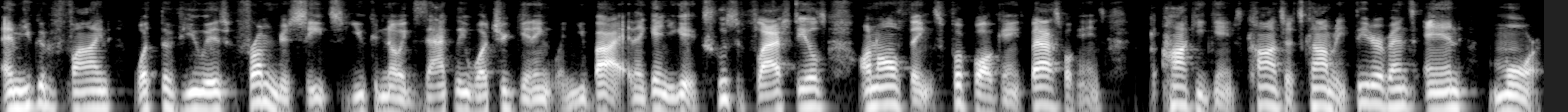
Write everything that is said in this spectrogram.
and you can find what the view is from your seats. you can know exactly what you're getting when you buy. And again, you get exclusive flash deals on all things football games, basketball games, hockey games, concerts, comedy, theater events, and more.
